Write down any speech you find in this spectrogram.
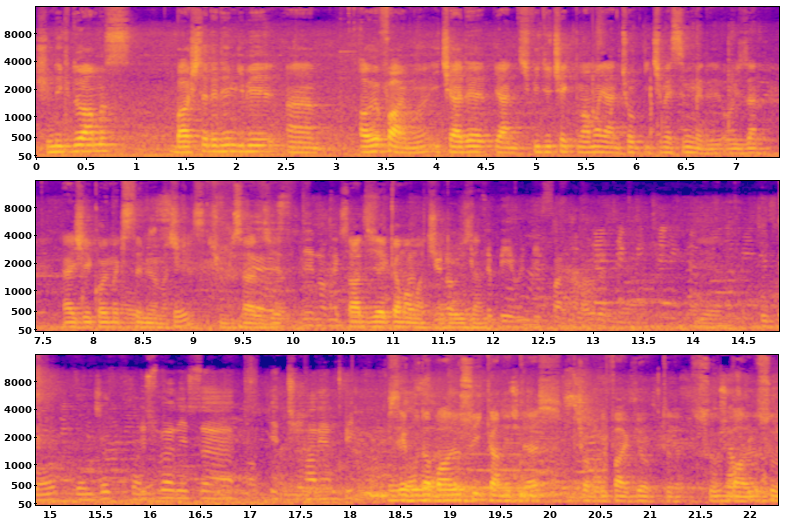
Şimdiki durağımız başta dediğim gibi e, arı farmı. İçeride yani video çektim ama yani çok içime sinmedi. O yüzden her şeyi koymak istemiyorum açıkçası. Çünkü sadece sadece reklam amaçlıydı o yüzden. Uh. Bize burada bağlı su ikram ettiler. Çok bir fark yoktu. Su, bağlı su.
